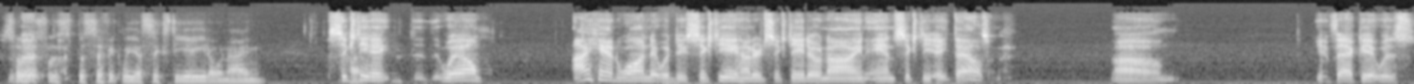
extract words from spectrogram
So But- this was specifically a 6809. 68 well i had one that would do 6800 6809 and 68000 um in fact it was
